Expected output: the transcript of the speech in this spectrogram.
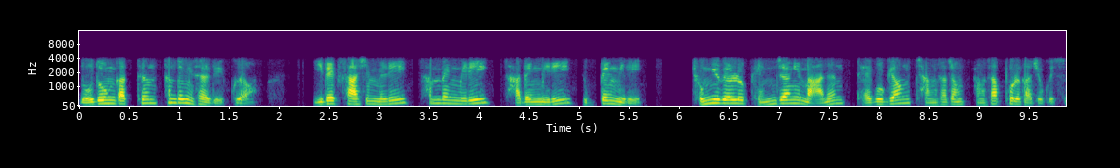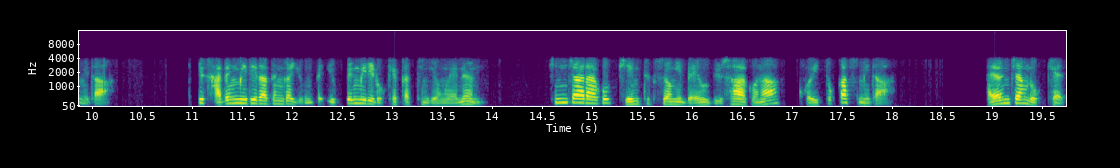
노동 같은 탄도미사일도 있고요. 240mm, 300mm, 400mm, 600mm 종류별로 굉장히 많은 대구경 장사정 방사포를 가지고 있습니다. 특히 400mm라든가 600mm 로켓 같은 경우에는 흰자라고 비행 특성이 매우 유사하거나 거의 똑같습니다. 자연장 로켓,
